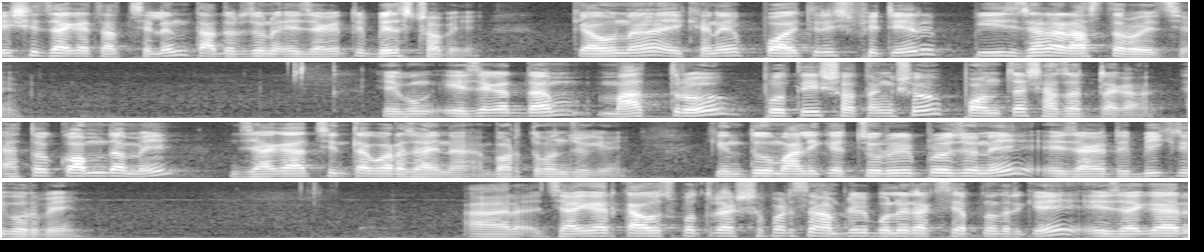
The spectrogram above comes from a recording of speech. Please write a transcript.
বেশি জায়গা চাচ্ছিলেন, তাদের জন্য এই জায়গাটি বেস্ট হবে। কেননা এখানে পঁয়ত্রিশ ফিটের পিচ ঢালা রাস্তা রয়েছে। এবং এই জায়গার দাম মাত্র প্রতি শতাংশ পঞ্চাশ হাজার টাকা। এত কম দামে জায়গা চিন্তা করা যায় না বর্তমান যুগে। কিন্তু মালিকের জরুরি প্রয়োজনে এই জায়গাটি বিক্রি করবে। আর জায়গার কাগজপত্র একশো পার্সেন্ট আপডেট বলে রাখছি আপনাদেরকে। এই জায়গার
